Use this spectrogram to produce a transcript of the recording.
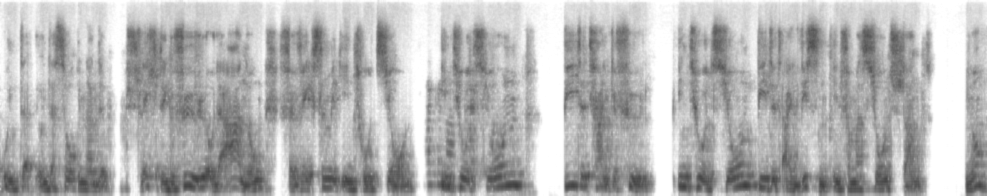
und, und das sogenannte schlechte Gefühl oder Ahnung verwechseln mit Intuition. Ja, genau. Intuition bietet kein Gefühl. Intuition bietet ein Wissen, Informationsstand. Ne?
